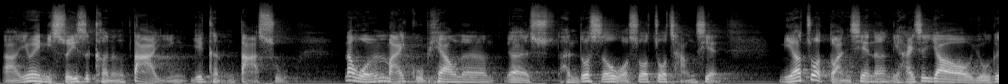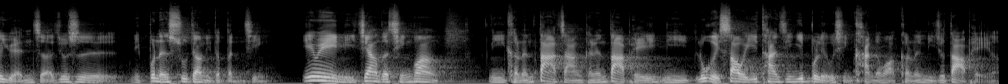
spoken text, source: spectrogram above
啊，因为你随时可能大赢也可能大输。那我们买股票呢，呃，很多时候我说做长线，你要做短线呢，你还是要有一个原则，就是你不能输掉你的本金，因为你这样的情况，你可能大涨，可能大赔。你如果稍微一贪心，一不留心看的话，可能你就大赔了。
